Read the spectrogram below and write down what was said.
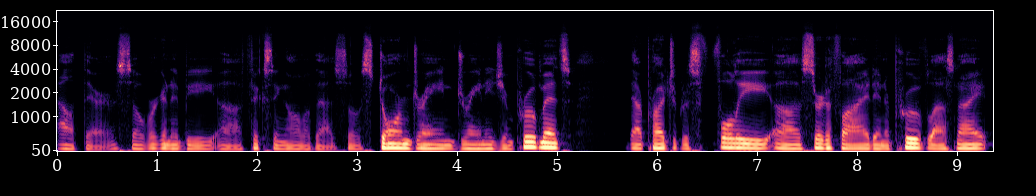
out there. So we're going to be uh, fixing all of that. So storm drain drainage improvements. That project was fully uh, certified and approved last night.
